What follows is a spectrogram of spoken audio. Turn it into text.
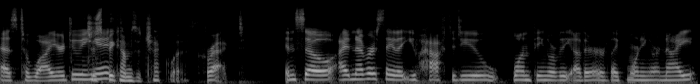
as to why you're doing It just it. becomes a checklist. Correct. And so I never say that you have to do one thing over the other, like morning or night.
